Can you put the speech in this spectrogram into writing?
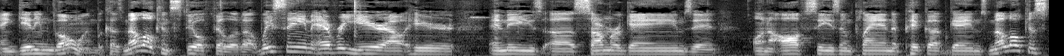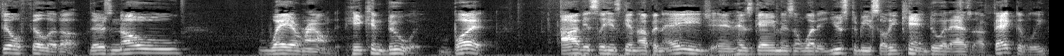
and get him going because Melo can still fill it up. We see him every year out here in these uh, summer games and on the off season playing the pickup games. Melo can still fill it up. There's no way around it. He can do it, but obviously he's getting up in age and his game isn't what it used to be, so he can't do it as effectively.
